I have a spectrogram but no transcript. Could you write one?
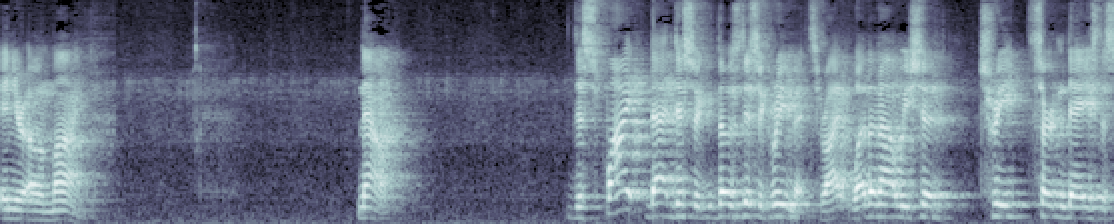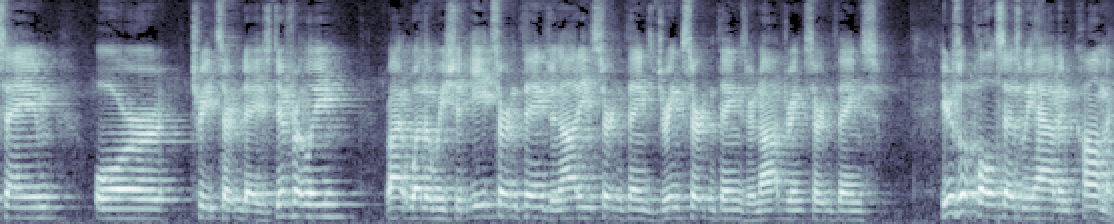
in your own mind. Now, despite that those disagreements, right, whether or not we should treat certain days the same or treat certain days differently, right, whether we should eat certain things or not eat certain things, drink certain things or not drink certain things, here's what Paul says we have in common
